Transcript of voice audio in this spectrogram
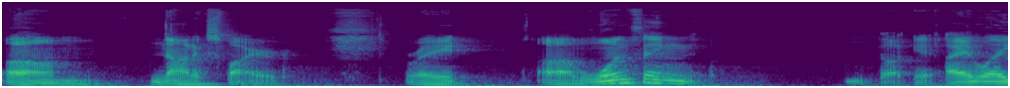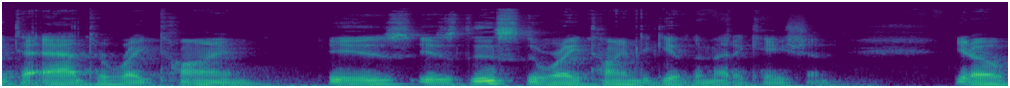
um, not expired, right? Uh, one thing I like to add to right time is is this the right time to give the medication? You know,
